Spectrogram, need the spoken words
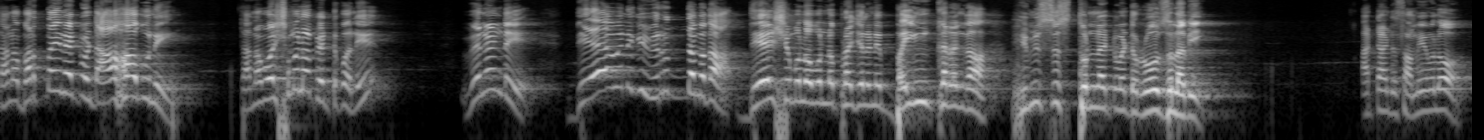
తన భర్త అయినటువంటి ఆహాబుని తన వశములో పెట్టుకొని వినండి దేవునికి విరుద్ధముగా దేశంలో ఉన్న ప్రజలని భయంకరంగా హింసిస్తున్నటువంటి రోజులవి అట్లాంటి సమయంలో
